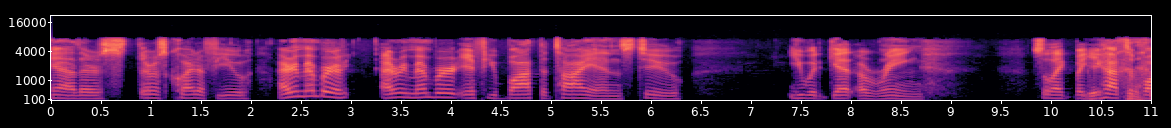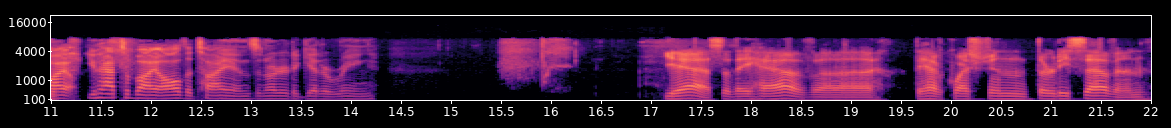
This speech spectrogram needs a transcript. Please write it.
Yeah, there's there was quite a few. I remember if, I remembered if you bought the tie-ins too, you would get a ring. So like, but you Yeah. had to buy you had to buy all the tie-ins in order to get a ring. Yeah, so they have uh they have question 37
